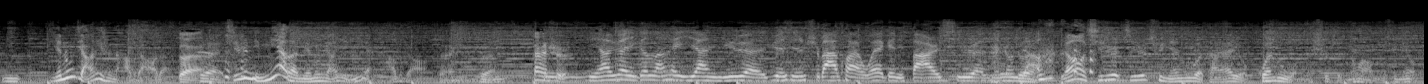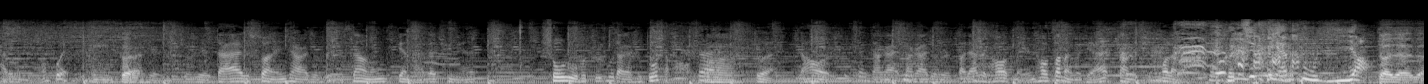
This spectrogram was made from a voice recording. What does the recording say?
你年终奖你是拿不着的。对对，其实你灭了年终奖你你也拿不着。对对，但是你要愿意跟蓝黑一样，你一个月月薪十八块，我也给你发二十七月年终奖。然后其实其实去年如果大家有关注我们的视频的话，我们去年有开了一个年会。嗯，对，就是大家算了一下，就是三角龙电台在去年。收入和支出大概是多少？对对，然后大概大概就是大家是掏每人掏三百块钱，上去平过来了。可今年不一样，对对对，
